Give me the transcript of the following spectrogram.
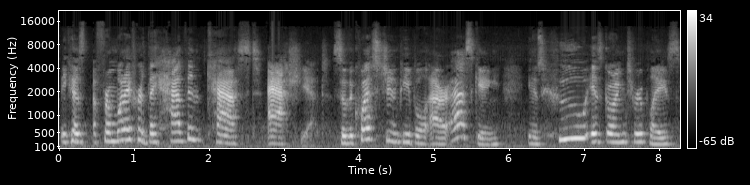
Because uh, from what I've heard, they haven't cast Ash yet. So the question people are asking is who is going to replace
